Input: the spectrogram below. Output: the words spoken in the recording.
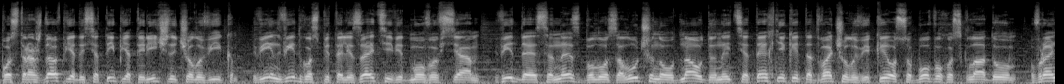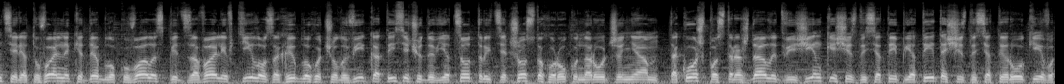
Постраждав 55-річний чоловік. Він від госпіталізації відмовився. Від ДСНС було залучено одна одиниця техніки та два чоловіки особового складу. Вранці рятувальники деблокували з-під завалів тіло загиблого чоловіка 1936 року народження. Також постраждали дві жінки 65 та 60 років.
